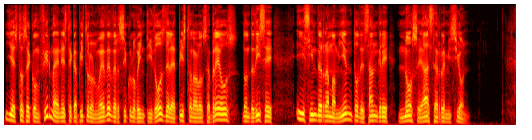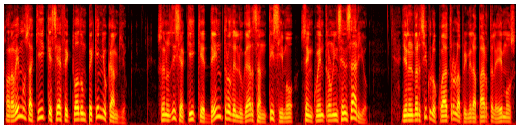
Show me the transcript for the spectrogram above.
Y esto se confirma en este capítulo 9, versículo 22 de la epístola a los Hebreos, donde dice, y sin derramamiento de sangre no se hace remisión. Ahora vemos aquí que se ha efectuado un pequeño cambio. Se nos dice aquí que dentro del lugar santísimo se encuentra un incensario. Y en el versículo 4, la primera parte leemos,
